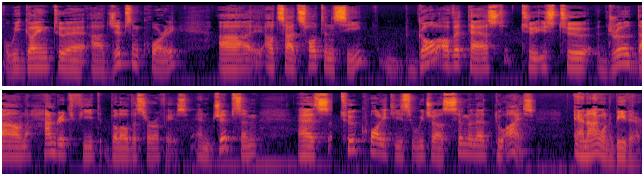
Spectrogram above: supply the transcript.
We're going to a, a gypsum quarry uh, outside Salton Sea. Goal of the test to, is to drill down 100 feet below the surface. And gypsum has two qualities which are similar to ice. And I want to be there.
